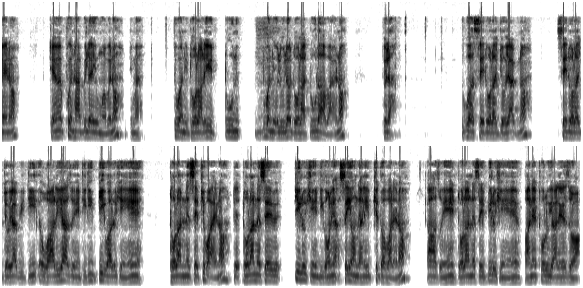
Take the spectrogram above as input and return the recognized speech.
မဲ့เนาะဒီမဲ့ဖွင့်ထားပေးလိုက်ရုံပါပဲเนาะဒီမှာသူကနေဒေါ်လာလေးတိုးသူကနေအလိုလောက်ဒေါ်လာတိုးလာပါတယ်เนาะတွေ့လားသူက10ဒေါ်လာကျော်ရပြီเนาะ10ဒေါ်လာကျော်ရပြီဒီဟွာလေးရဆိုရင်ဒီဒီပြည့်သွားလို့ရှိရင်ဒေါ်လာ20ဖြစ်ပါတယ်เนาะဒေါ်လာ20ပြည့်လို့ရှိရင်ဒီကောင်လေးကအစိမ်းအောင်တန်လေးဖြစ်သွားပါတယ်เนาะအဲဆိုရင်ဒေါ်လာ20ပြည့်လို့ရှိရင်ဘာနဲ့ထုတ်လို့ရလဲဆိုတော့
